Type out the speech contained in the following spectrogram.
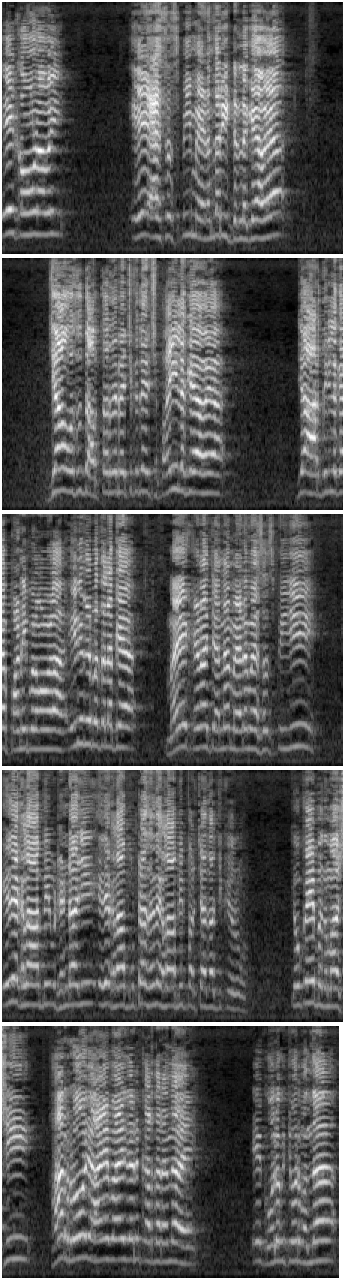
ਇਹ ਕੌਣ ਆ ਬਈ? ਇਹ ਐਸਐਸਪੀ ਮੈਡਮ ਦਾ ਰੀਡਰ ਲੱਗਿਆ ਹੋਇਆ। ਜਾਂ ਉਸ ਦਫ਼ਤਰ ਦੇ ਵਿੱਚ ਕਿਤੇ ਸਿਪਾਹੀ ਲੱਗਿਆ ਹੋਇਆ। ਜਾਂ ਆਰਤੀ ਲੱਗਿਆ ਪਾਣੀ ਪਿਲਾਉਣ ਵਾਲਾ। ਇਹਨੂੰ ਕੀ ਪਤਾ ਲੱਗਿਆ? ਮੈਂ ਇਹ ਕਹਿਣਾ ਚਾਹੁੰਦਾ ਮੈਡਮ ਐਸਐਸਪੀ ਜੀ, ਇਹਦੇ ਖਿਲਾਫ ਵੀ ਬਠਿੰਡਾ ਜੀ, ਇਹਦੇ ਖਿਲਾਫ ਬੂਟਾ ਸਿੰਘ ਦੇ ਖਿਲਾਫ ਵੀ ਪਰਚਾ ਦਰਜ ਕਰੋ। ਕਿਉਂਕਿ ਇਹ ਬਦਮਾਸ਼ੀ ਹਰ ਰੋਜ਼ ਆਏ ਵਾਏ ਦਿਨ ਕਰਦਾ ਰਹਿੰਦਾ ਹੈ। ਇਹ ਗੋਲਕ ਚੋਰ ਬੰਦਾ,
